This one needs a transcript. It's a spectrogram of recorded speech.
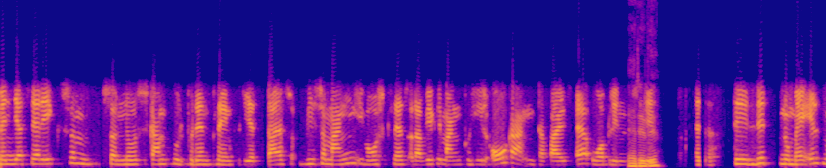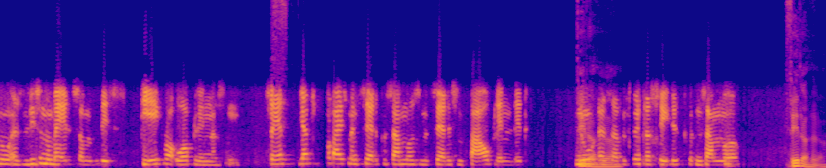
Men jeg ser det ikke som sådan noget skamfuldt på den plan, fordi at der er så, vi er så mange i vores klasse, og der er virkelig mange på hele årgangen, der faktisk er ordblinde. Ja, det er det. Altså, det er lidt normalt nu, altså lige så normalt, som hvis de ikke var ordblinde og sådan. Så jeg, jeg tror faktisk, man ser det på samme måde, som man ser det som farveblinde lidt. Fedt nu, altså begyndt at se det på den samme måde. Fedt at høre.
